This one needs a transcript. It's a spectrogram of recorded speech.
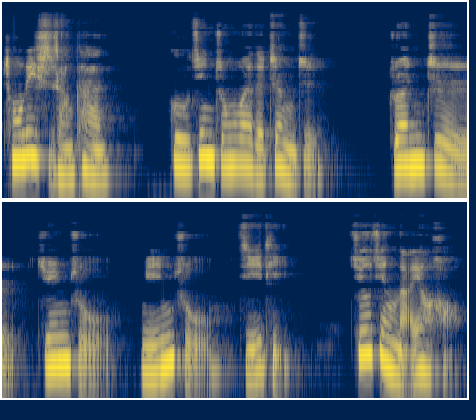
从历史上看，古今中外的政治专制。君主、民主、集体，究竟哪样好？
